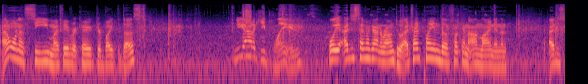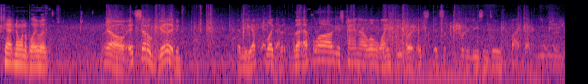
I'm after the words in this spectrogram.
I don't want to see my favorite character bite the dust. You gotta keep playing. Well, yeah, I just haven't gotten around to it. I tried playing the fucking online and then I just had no one to play with. Yo, it's so good. And the ep- like the, the epilogue is kind of a little lengthy, but it's it's pretty decent too. Five seconds to insertion.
